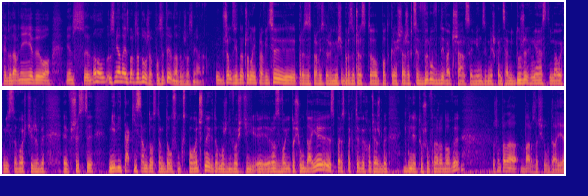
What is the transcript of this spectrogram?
tego dawniej nie było, więc no, zmiana jest bardzo duża, pozytywna duża zmiana. Rząd Zjednoczonej Prawicy, prezes Prawa i Sprawiedliwości bardzo często podkreśla, że chce wyrównywać szanse między mieszkańcami dużych miast i małych miejscowości, żeby e, wszyscy mieli taki sam dostęp do usług społecznych, do możliwości e, rozwoju. To się udaje z perspektywy chociażby gminy Tuszów Narodowy? Proszę pana, bardzo się udaje,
